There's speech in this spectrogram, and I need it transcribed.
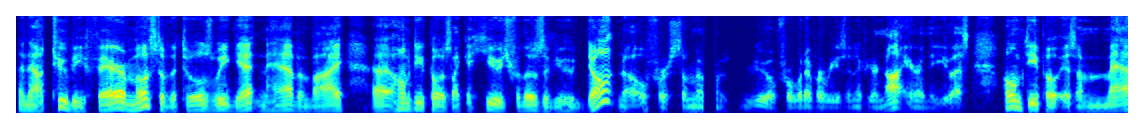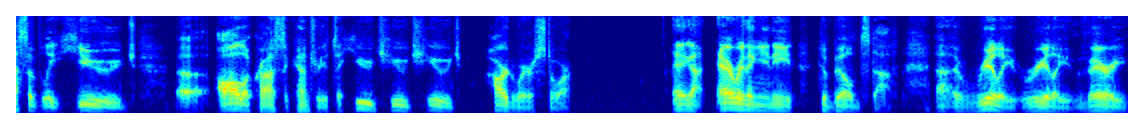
and now to be fair, most of the tools we get and have and buy, uh, Home Depot is like a huge. For those of you who don't know, for some, you know, for whatever reason, if you're not here in the U.S., Home Depot is a massively huge, uh, all across the country. It's a huge, huge, huge hardware store you got everything you need to build stuff. Uh, really, really very,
